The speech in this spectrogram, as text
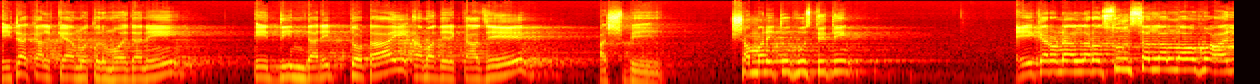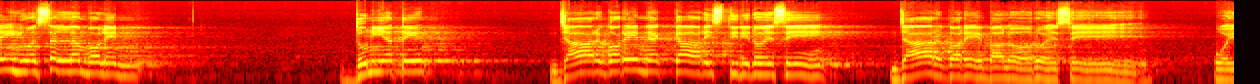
এটা কাল কেয়ামতের ময়দানে এই দিনদারিত্বটাই আমাদের কাজে আসবে। সম্মানিত উপস্থিতি, এই কারণে আল্লাহ রসুল সাল্লাহ আলহি বলেন, দুনিয়াতে যার ঘরে নেককার স্ত্রী রয়েছে, যার ঘরে ভালো রয়েছে, ওই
